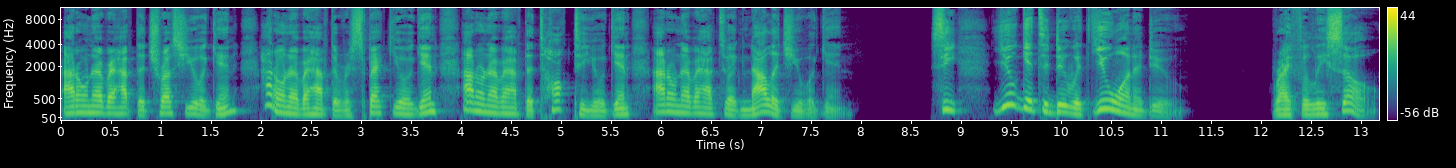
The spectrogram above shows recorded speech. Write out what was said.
I don't ever have to trust you again. I don't ever have to respect you again. I don't ever have to talk to you again. I don't ever have to acknowledge you again. See, you get to do what you want to do, rightfully so.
